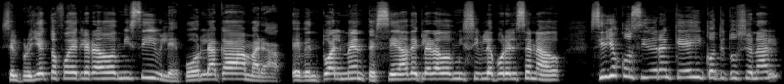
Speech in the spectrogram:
si el proyecto fue declarado admisible por la Cámara, eventualmente sea declarado admisible por el Senado, si ellos consideran que es inconstitucional,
